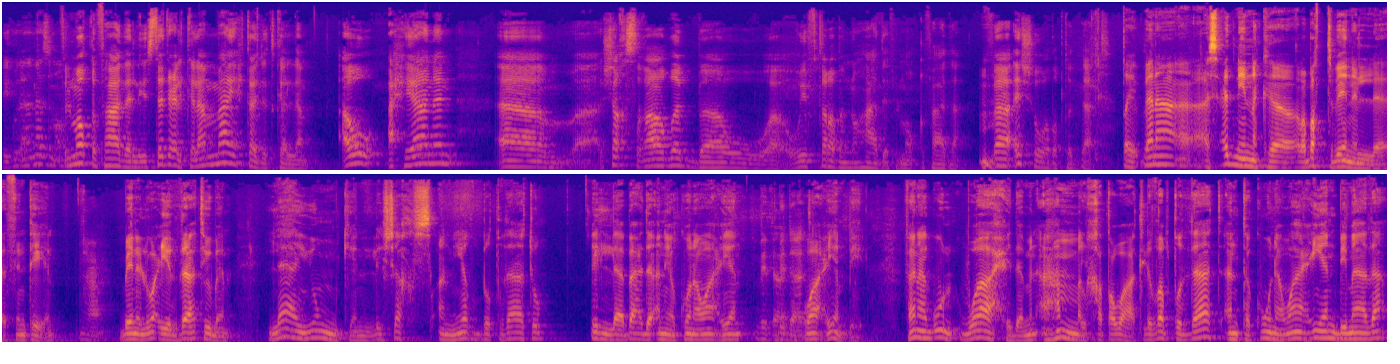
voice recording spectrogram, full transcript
يقول أنا لازم في الموقف هذا اللي يستدعي الكلام ما يحتاج يتكلم. أو أحيانا شخص غاضب آه، ويفترض إنه هادئ في الموقف هذا. فإيش هو ضبط الذات؟ طيب أنا أسعدني أنك ربطت بين الثنتين نعم. بين الوعي الذاتي وبين. لا يمكن لشخص أن يضبط ذاته إلا بعد أن يكون واعيا بذات بذات واعيا به. فأنا أقول واحدة من أهم الخطوات لضبط الذات أن تكون واعيا بماذا؟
